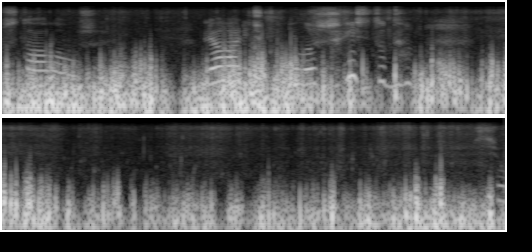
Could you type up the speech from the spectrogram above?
устала уже. Лялечка, не ложись туда. Все,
